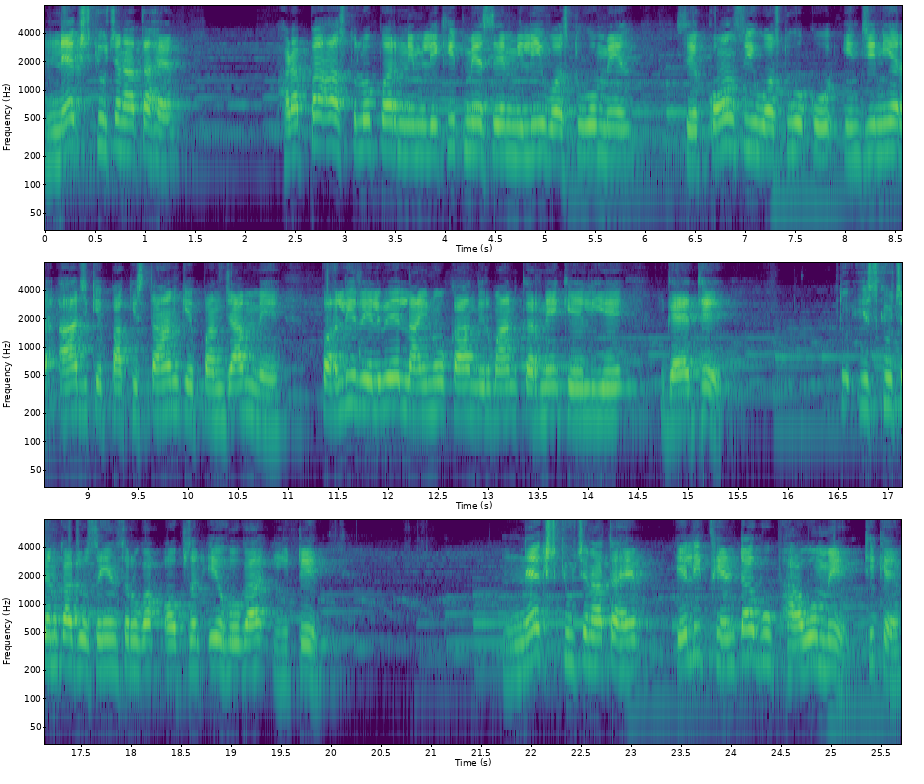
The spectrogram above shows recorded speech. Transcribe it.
नेक्स्ट क्वेश्चन आता है। हड़प्पा स्थलों पर निम्नलिखित में से मिली वस्तुओं में से कौन सी वस्तुओं को इंजीनियर आज के पाकिस्तान के पंजाब में पहली रेलवे लाइनों का निर्माण करने के लिए गए थे। तो इस क्वेश्चन का जो सही आंसर होगा, ऑप्शन ए होगा ईंटे। नेक्स्ट क्वेश्चन आता है, एलिफेंटा गुफाओं में, ठीक है,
